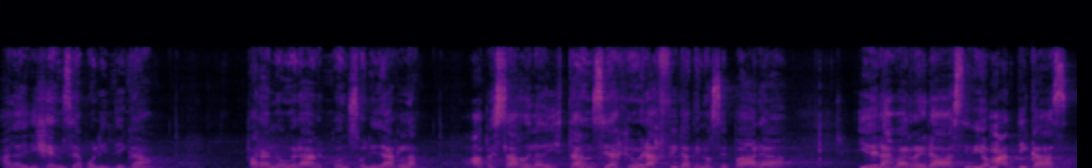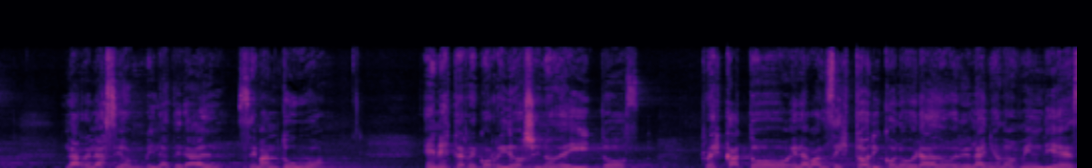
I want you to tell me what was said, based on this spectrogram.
a la dirigencia política para lograr consolidarla, a pesar de la distancia geográfica que nos separa y de las barreras idiomáticas, la relación bilateral se mantuvo. En este recorrido lleno de hitos, rescato el avance histórico logrado en el año 2010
